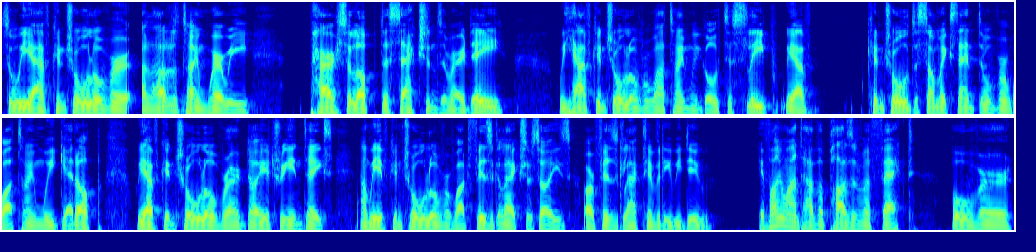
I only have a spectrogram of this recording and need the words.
So we have control over a lot of the time where we parcel up the sections of our day. We have control over what time we go to sleep. We have control to some extent over what time we get up. We have control over our dietary intakes and we have control over what physical exercise or physical activity we do. If I want to have a positive effect over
